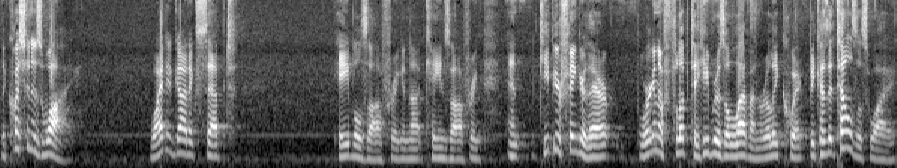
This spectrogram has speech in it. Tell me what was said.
The question is why? Why did God accept Abel's offering and not Cain's offering? And keep your finger there. We're going to flip to Hebrews 11 really quick because it tells us why.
